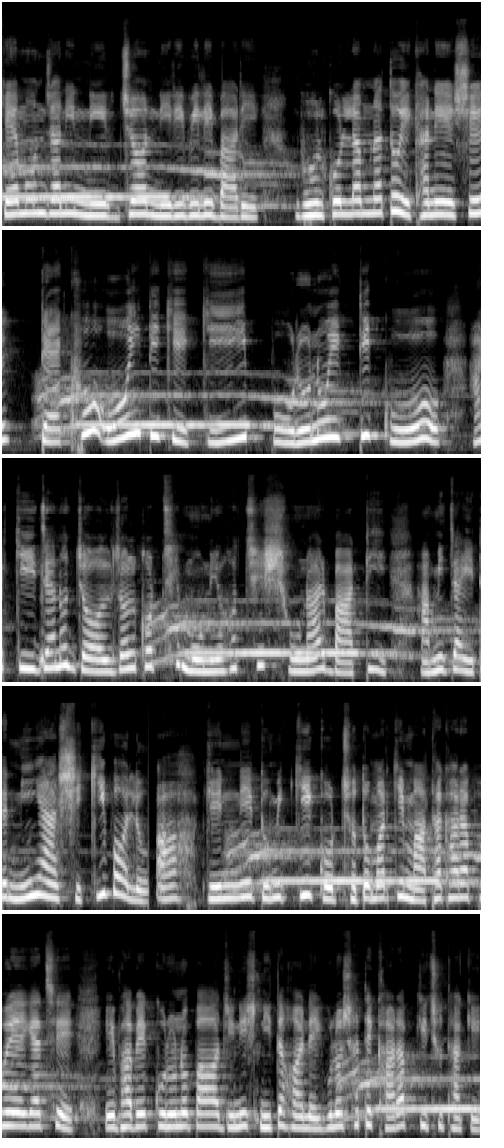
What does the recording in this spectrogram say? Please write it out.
কেমন জানি নির্জন, নিরিবিলি বাড়ি। ভুল করলাম না তো এখানে এসে? দেখো ওই দিকে কি পুরনো একটি কুয়ো। আর কি যেন জল জল করছে, মনে হচ্ছে সোনার বাটি। আমি যাই এটা নিয়ে আসি, কি বলো? আহ, গিন্নি, তুমি কি করছ? তোমার কি মাথা খারাপ হয়ে গেছে? এভাবে পুরনো পাওয়া জিনিস নিতে হয় না, এগুলোর সাথে খারাপ কিছু থাকে।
